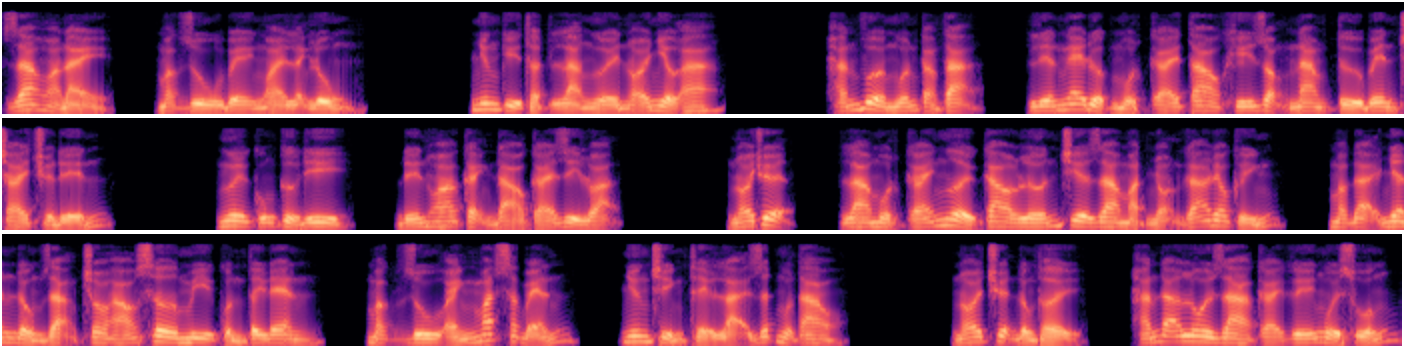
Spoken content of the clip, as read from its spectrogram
Gia hỏa này, mặc dù bề ngoài lạnh lùng, nhưng kỳ thật là người nói nhiều a. Hắn vừa muốn cảm tạ, liền nghe được một cái tao khí giọng nam từ bên trái truyền đến. Ngươi cũng cử đi đến hóa cạnh đào cái gì loạn. Nói chuyện, là một cái người cao lớn chia ra mặt nhọn gã đeo kính, mặc đại nhân đồng dạng cho áo sơ mi quần tây đen, mặc dù ánh mắt sắc bén, nhưng chỉnh thể lại rất một tao. Nói chuyện đồng thời, hắn đã lôi ra cái ghế ngồi xuống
